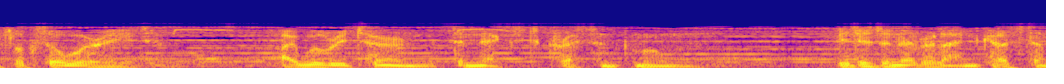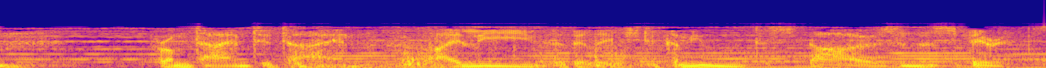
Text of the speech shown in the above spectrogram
Not look so worried. I will return with the next crescent moon. It is a Neverland custom. From time to time, I leave the village to commune with the stars and the spirits.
